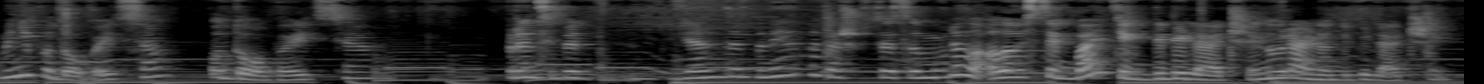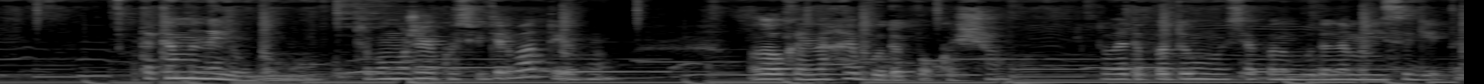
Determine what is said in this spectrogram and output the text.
Мені подобається, подобається. В принципі, я не пам'ятаю, що це замовляла, але ось цей бантик дебілячий, ну реально дебілячий. Таке ми не любимо. Треба може якось відірвати його. Але окей, нехай буде поки що. Давайте подивимося, як воно буде на мені сидіти.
